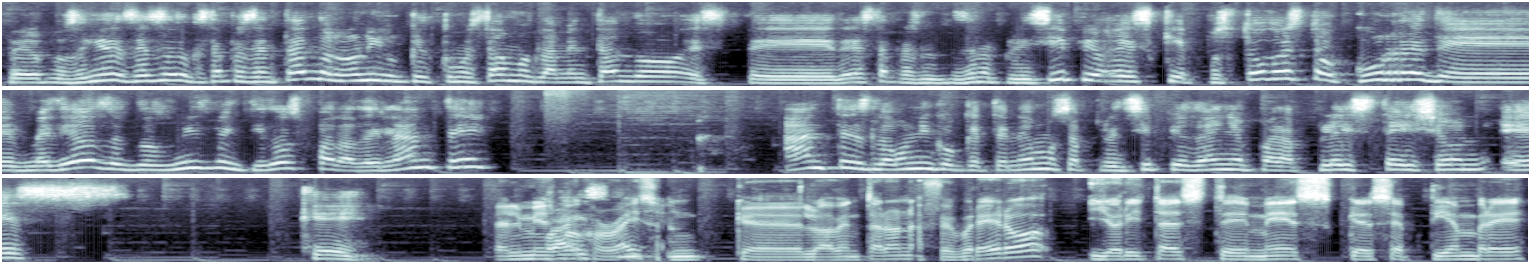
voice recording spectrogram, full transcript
pero pues señores, eso es lo que está presentando. Lo único que como estábamos lamentando este, de esta presentación al principio es que pues todo esto ocurre de mediados del 2022 para adelante. Antes lo único que tenemos a principio de año para PlayStation es que el mismo Horizon, que lo aventaron a febrero y ahorita este mes que es septiembre,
